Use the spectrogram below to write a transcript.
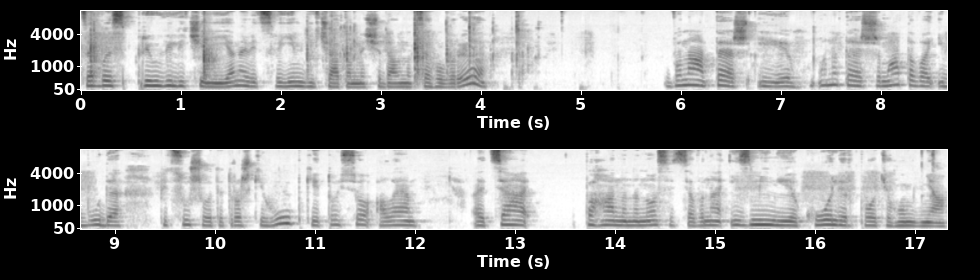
Це без преувеличення. Я навіть своїм дівчатам нещодавно це говорила. Вона теж і вона теж матова і буде підсушувати трошки губки, то сьо, але е, ця погано наноситься, вона і змінює колір протягом дня.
